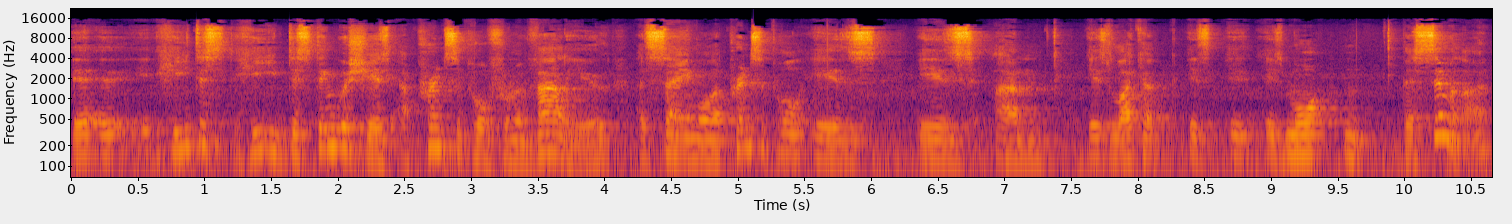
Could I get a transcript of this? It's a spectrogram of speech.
he, dis- he distinguishes a principle from a value as saying, well, a principle is, is, um, is like a, is, is more, hmm, they're similar,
